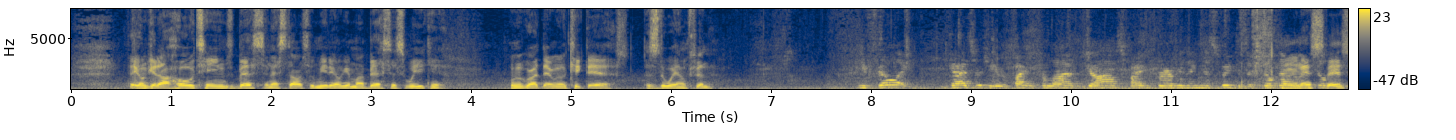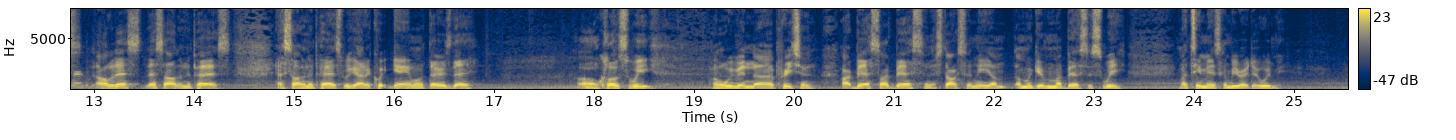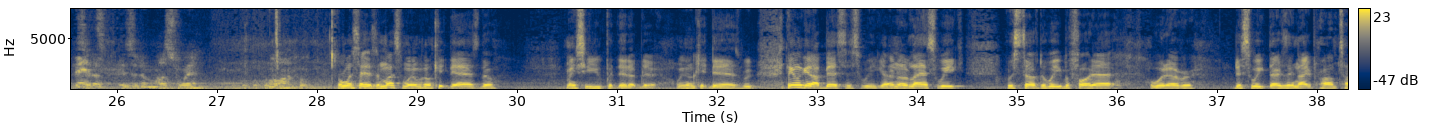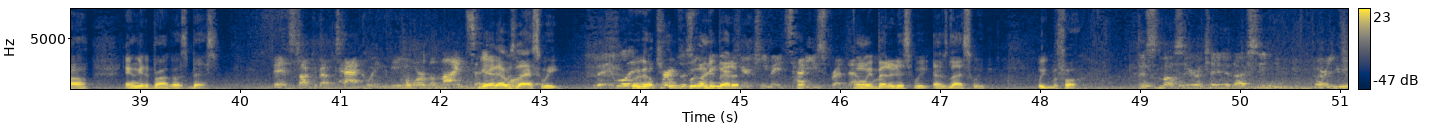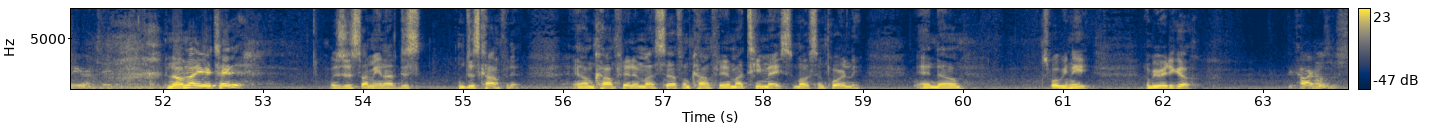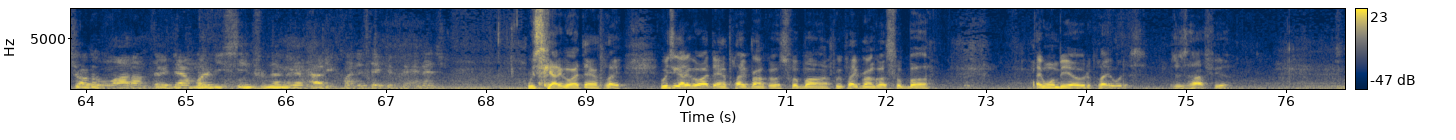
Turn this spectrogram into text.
they're gonna get our whole team's best, and that starts with me. They're gonna get my best this week, and we're gonna go out there and we're gonna kick their ass. This is the way I'm feeling. You feel like guys are you're fighting for lives, jobs, fighting for everything this week? Does it feel that? I mean, that's that's all of that's that's all in the past. That's all in the past. We got a quick game on Thursday. Um, close week. Um, we've been uh, preaching our best, our best, and it starts with me. I'm, I'm gonna give them my best this week. My teammates gonna be right there with me. Is it a, is it a must win? I wouldn't say it's a must win. We're gonna kick their ass though. Make sure you put that up there. We're gonna kick their ass. We, they're gonna get our best this week. I don't know last week was tough. The week before that, whatever. This week, Thursday night, prime time, they're gonna get the Broncos' best. Vance talked about tackling being more of a mindset. Yeah, that was last week. But, well, we're gonna, in terms of we're gonna be better. Your teammates, how do you spread that? We're gonna be better this week. That was last week, week before. This is the most irritated I've seen you. Are you irritated? No, I'm not irritated. It's just, I mean, I'm just, I'm just confident. You know, I'm confident in myself. I'm confident in my teammates, most importantly, and um, that's what we need. We'll be ready to go. The Cardinals have struggled a lot on third down. What have you seen from them, and then how do you plan to take advantage? We just got to go out there and play. We just got to go out there and play Broncos football. If we play Broncos football, they won't be able to play with us. This is how I feel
